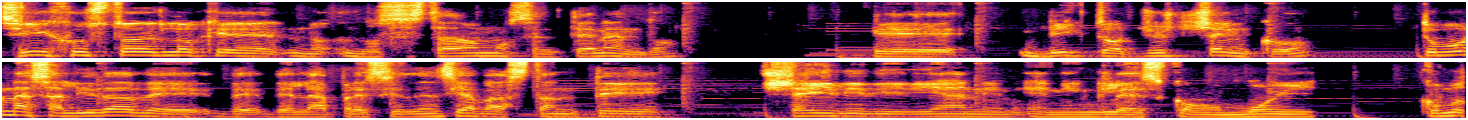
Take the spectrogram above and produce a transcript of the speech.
Sí, justo es lo que nos estábamos enterando, que Víctor Yushchenko tuvo una salida de, la presidencia bastante shady, dirían en, inglés, como muy... ¿cómo,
